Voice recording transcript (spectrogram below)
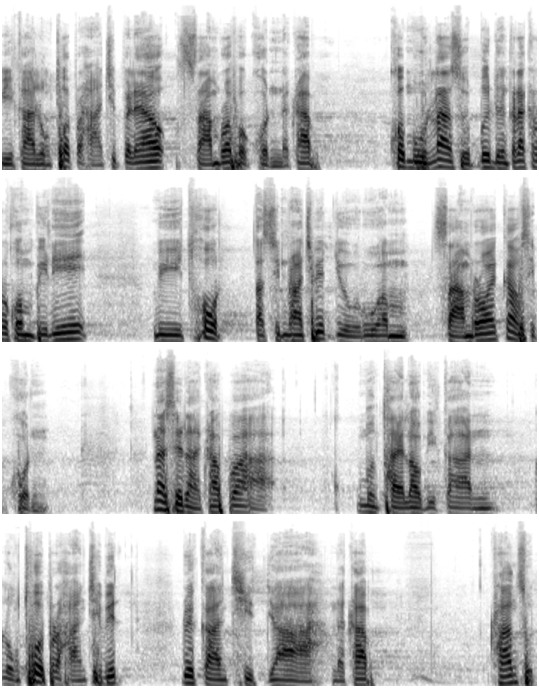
มีการลงโทษประหารชีวิตไปแล้ว 300กว่าคนนะครับ ข้อมูลล่าสุดเมื่อเดือนกรกฎาคมปีนี้ มีโทษตัดสินประหารชีวิตอยู่รวม 390 คน น่าเสียดายครับว่าเมืองไทยเรามีการลงโทษประหารชีวิตด้วยการฉีดยานะครับ ครั้งสุด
